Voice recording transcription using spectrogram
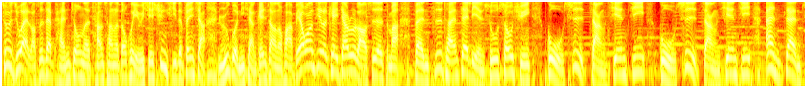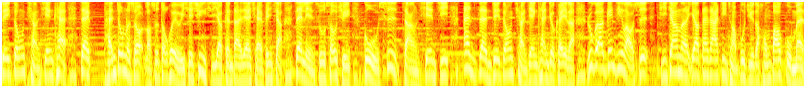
除此之外，老师在盘中呢，常常呢都会有一些讯息的分享，如果你想跟上的话，不要忘记了可以加入老师的什么粉丝团，在脸书搜寻。股市涨先机，股市涨先机，按赞追踪抢先看，在盘中的时候，老师都会有一些讯息要跟大家一起来分享，在脸书搜寻股市涨先机，按赞追踪抢先看就可以了。如果要跟紧老师，即将呢要带大家进场布局的红包股们，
